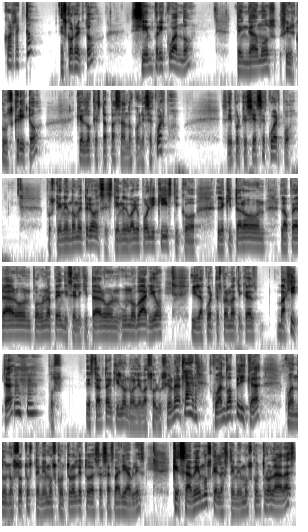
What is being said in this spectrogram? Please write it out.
¿correcto? Es correcto, siempre y cuando tengamos circunscrito qué es lo que está pasando con ese cuerpo. ¿Sí? Porque si ese cuerpo pues tiene endometriosis, tiene ovario poliquístico, le quitaron, la operaron por un apéndice, le quitaron un ovario y la cuarta espermática es bajita, pues estar tranquilo no le va a solucionar. Claro. ¿Cuándo aplica? Cuando nosotros tenemos control de todas esas variables, que sabemos que las tenemos controladas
